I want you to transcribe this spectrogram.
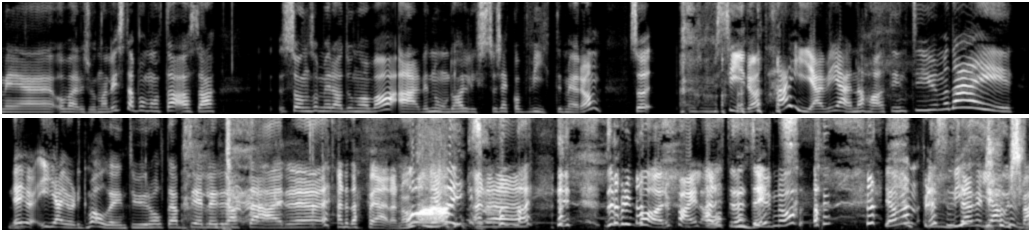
med å være journalist. Da, på en måte. Altså, sånn som i Radio Nova, er det noen du har lyst til å sjekke opp vite mer om, så sier jo at 'hei, jeg vil gjerne ha et intervju med deg'. Jeg, jeg gjør det ikke med alle intervjuer, holdt jeg på å si, eller at det er uh... Er det derfor jeg er her nå? Åh, Ja. Er det, Nei, det blir bare feil, Er alt en jeg sier nå. Ja, men det synes jeg er veldig jeg hadde koselig.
